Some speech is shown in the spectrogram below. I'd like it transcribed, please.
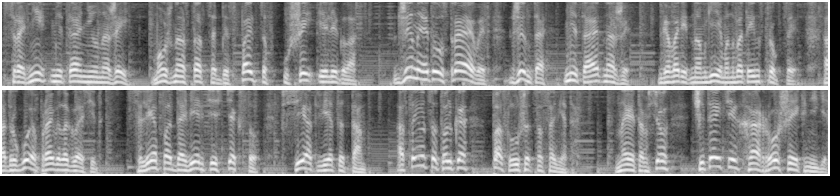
сродни метанию ножей. Можно остаться без пальцев, ушей или глаз. Джина это устраивает, Джин-то метает ножи, говорит нам Гейман в этой инструкции. А другое правило гласит «Слепо доверьтесь тексту, все ответы там». Остается только послушаться совета. На этом все. Читайте хорошие книги.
